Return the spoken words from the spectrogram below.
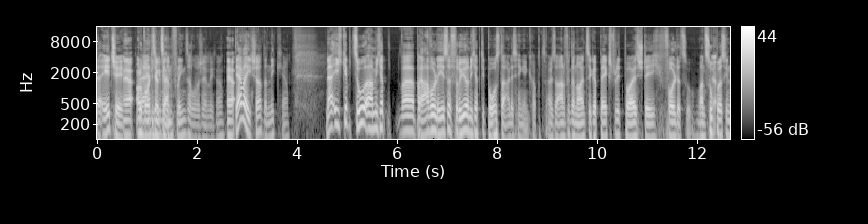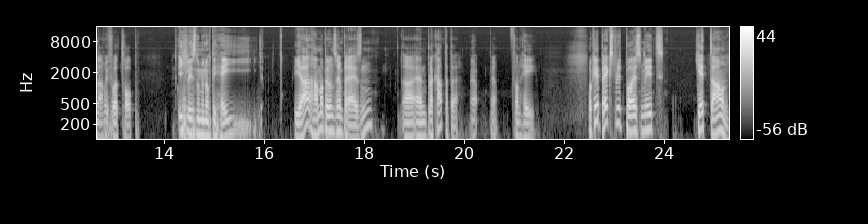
der AJ. Ja, oder der wollte ich halt sein. Flinsel wahrscheinlich. Ne? Ja. Der war ich schon, der Nick. Ja. Na, ich gebe zu, ähm, ich hab, war Bravo-Leser früher und ich habe die Poster alles hängen gehabt. Also Anfang der 90er Backstreet Boys stehe ich voll dazu. Waren super, Ja. sind nach wie vor top. Ich lese nur mehr noch die Hey. Ja, haben wir bei unseren Preisen äh, ein Plakat dabei. Ja. ja. Von Hey. Okay, Backstreet Boys mit Get Down.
